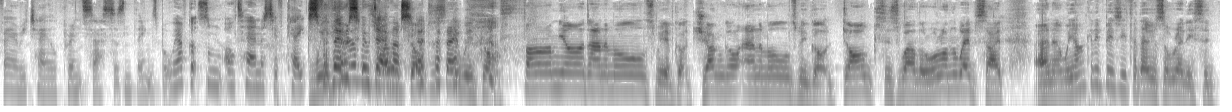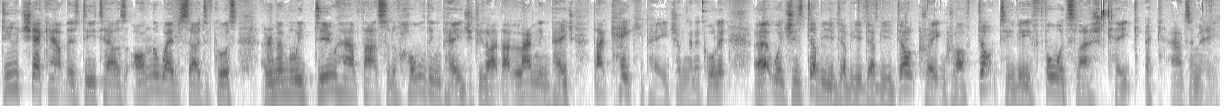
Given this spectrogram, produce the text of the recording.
fairy tale princesses and things. But we have got some alternative cakes We for those who don't. I've got to say, we've got farmyard animals, we have got jungle animals, we've got dogs as well. They're all on the website, and uh, we are getting busy for those already. So do check out those details on the website, of course. And remember, we do have that sort of holding page, if you like, that landing page, that cakey page, I'm going to call it, uh, which is www.createandcraft.tv forward slash cake academy.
